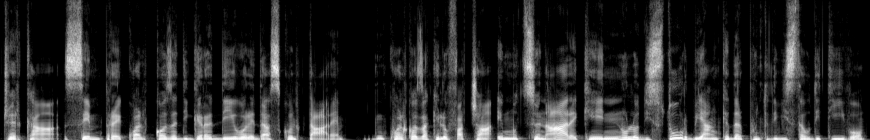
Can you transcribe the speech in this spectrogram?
cerca sempre qualcosa di gradevole da ascoltare, qualcosa che lo faccia emozionare, che non lo disturbi anche dal punto di vista uditivo.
